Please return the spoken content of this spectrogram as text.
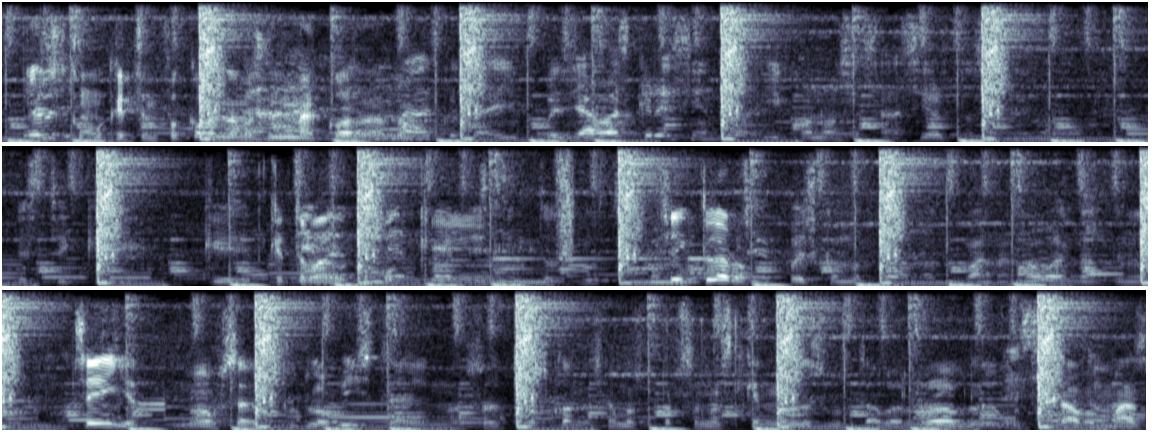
no. Ya es como que te enfocabas nada más en una cosa, ¿no? Una cosa, y pues ya vas creciendo y conoces a ciertos amigos este, que, que, Que te van como que- como- Sí, claro. Sí, pues como todo, ¿no? Van a, no van a tener Sí, yo, no, o sea, tú lo viste, nosotros conocemos personas que no les gustaba el rock, les gustaba más,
